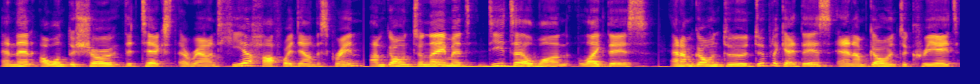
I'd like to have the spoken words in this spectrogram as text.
And then I want to show the text around here halfway down the screen. I'm going to name it detail one like this and I'm going to duplicate this and I'm going to create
